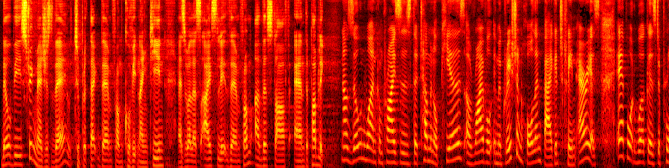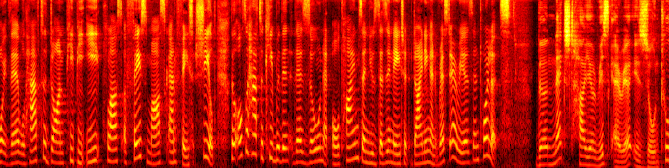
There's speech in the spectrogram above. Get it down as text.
There will be strict measures there to protect them from COVID 19 as well as isolate them from other staff and the public. Now, Zone 1 comprises the terminal piers, arrival immigration hall, and baggage claim areas. Airport workers deployed there will have to don PPE plus a face mask and face shield. They'll also have to keep within their zone at all times and use designated dining and rest areas and toilets. The next higher risk area is Zone 2,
